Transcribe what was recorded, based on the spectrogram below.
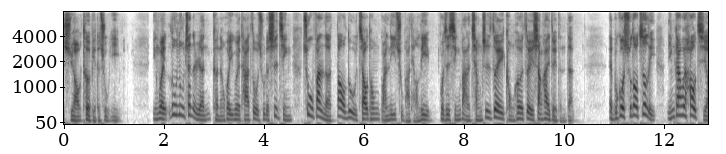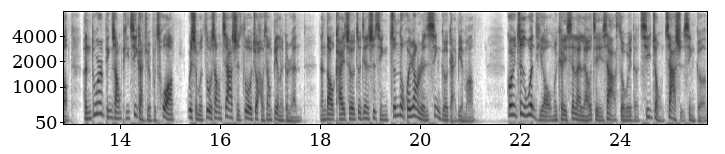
需要特别的注意。因为路怒症的人可能会因为他做出的事情触犯了《道路交通管理处罚条例》或是刑法的强制罪、恐吓罪、伤害罪等等。诶，不过说到这里，你应该会好奇哦，很多人平常脾气感觉不错啊，为什么坐上驾驶座就好像变了个人？难道开车这件事情真的会让人性格改变吗？关于这个问题哦，我们可以先来了解一下所谓的七种驾驶性格。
